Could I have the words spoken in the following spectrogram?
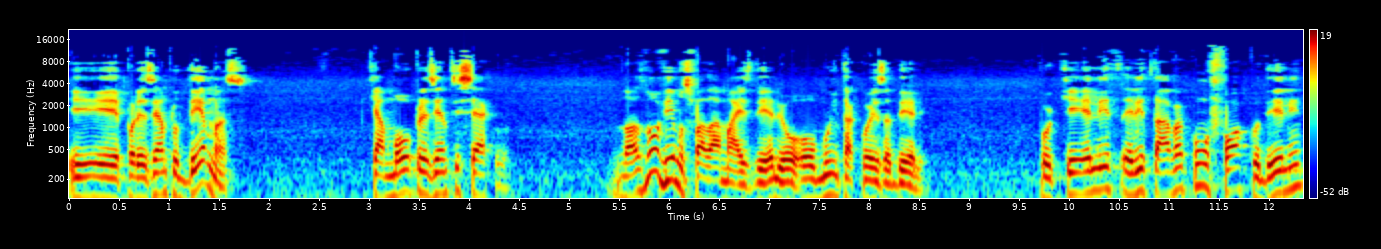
e, por exemplo, Demas, que amou o presente século. Nós não ouvimos falar mais dele ou, ou muita coisa dele porque ele estava com o foco dele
